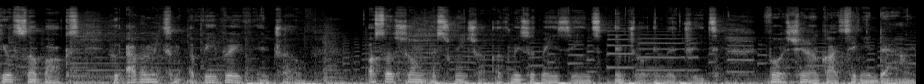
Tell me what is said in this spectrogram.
he was Subbox, whoever makes him a very brave intro, also showing a screenshot of Mr. Amazing's intro in the tweet before his channel got taken down.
